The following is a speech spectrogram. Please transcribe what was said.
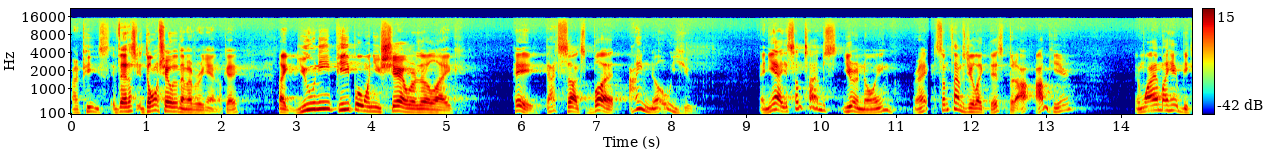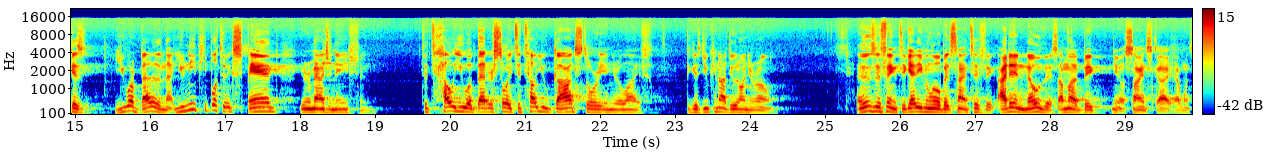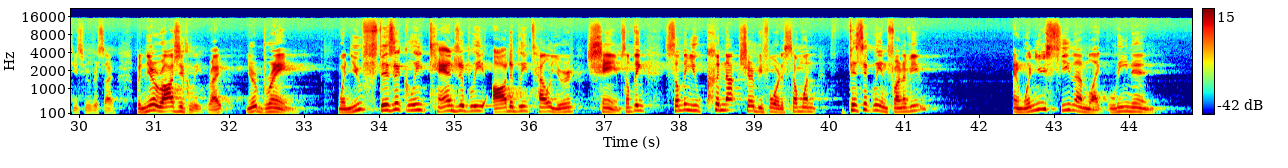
Right, peace. If that's, don't share with them ever again, okay? Like, you need people when you share where they're like, hey, that sucks, but I know you. And yeah, sometimes you're annoying, right? Sometimes you're like this, but I, I'm here. And why am I here? Because you are better than that. You need people to expand your imagination, to tell you a better story, to tell you God's story in your life because you cannot do it on your own. And this is the thing, to get even a little bit scientific, I didn't know this. I'm not a big, you know, science guy. I went to UC Riverside. But neurologically, right? Your brain, when you physically, tangibly, audibly tell your shame, something, something you could not share before to someone physically in front of you, and when you see them like lean in,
